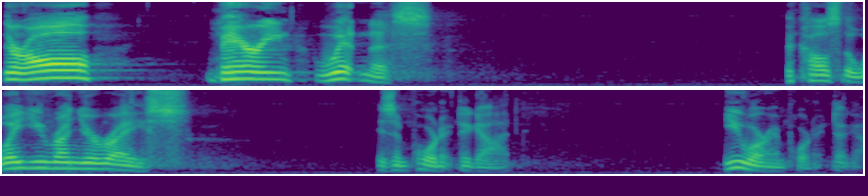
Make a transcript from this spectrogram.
They're all bearing witness. Because the way you run your race is important to God. You are important to God.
